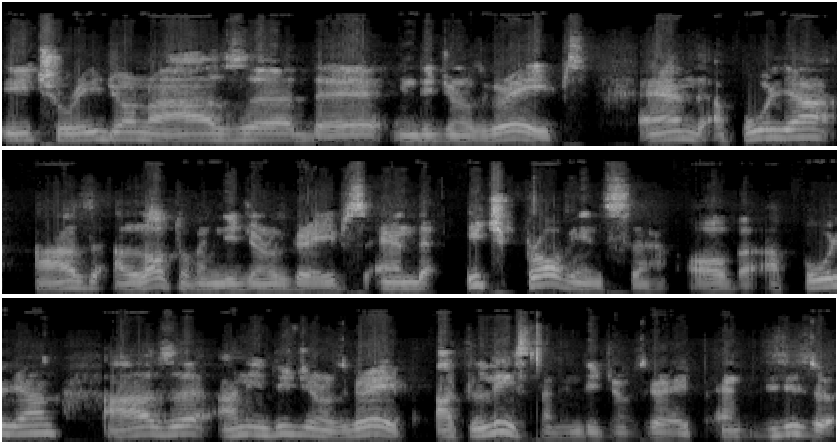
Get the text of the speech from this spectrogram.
Each region has the indigenous grapes and Apulia has a lot of indigenous grapes, and each province of Apulia has an indigenous grape, at least an indigenous grape. And this is a,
